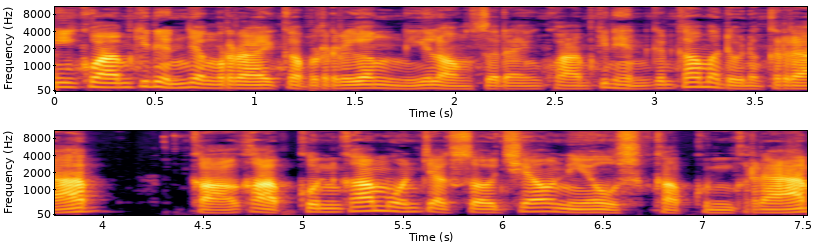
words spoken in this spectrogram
มีความคิดเห็นอย่างไรกับเรื่องนี้ลองแสดงความคิดเห็นกันเข้ามาดูนะครับ ขอขอบคุณข้อมูลจากโซเชียลนิวส์ขอบคุณครับ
